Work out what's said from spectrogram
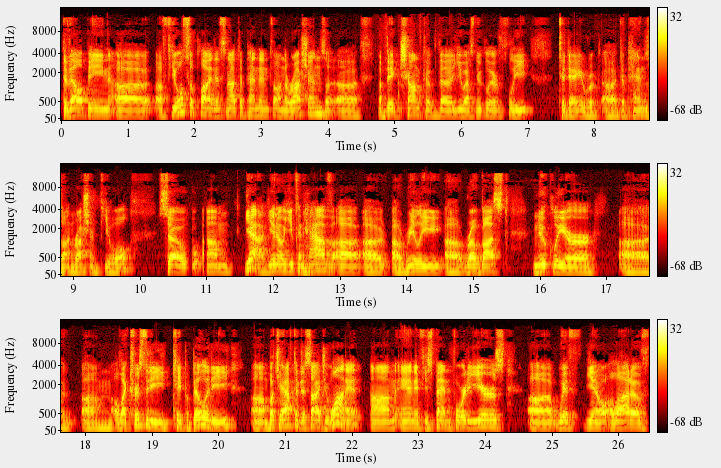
developing uh, a fuel supply that's not dependent on the Russians. Uh, a big chunk of the U.S. nuclear fleet today uh, depends on Russian fuel. So, um, yeah, you know, you can have a, a, a really uh, robust nuclear uh, um, electricity capability, um, but you have to decide you want it. Um, and if you spend 40 years uh, with you know a lot of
